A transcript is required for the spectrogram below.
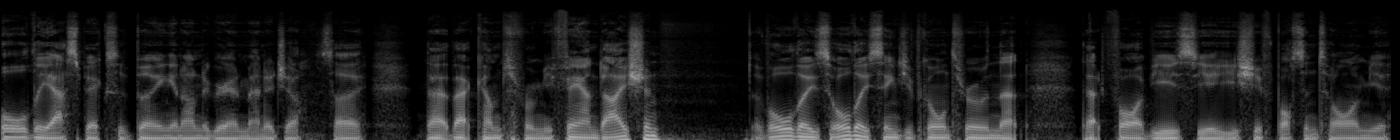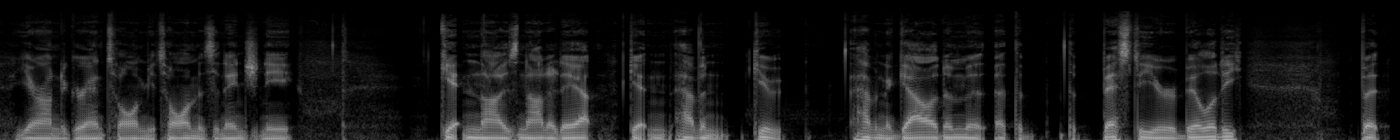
all the aspects of being an underground manager. So that that comes from your foundation of all these all these things you've gone through in that that five years, your, your shift bossing time, your your underground time, your time as an engineer, getting those nutted out, getting having give having a go at them at, at the the best of your ability, but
